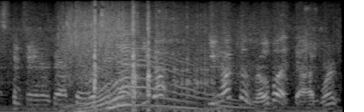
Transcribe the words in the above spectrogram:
gas container back there. What's that? Mm. You got, you have the robot dog. We're,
